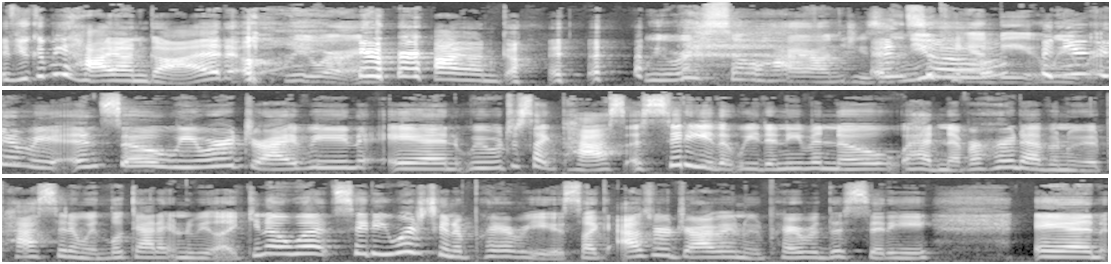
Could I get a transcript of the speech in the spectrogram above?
if you could be high on God, We were. we were high on God. We were so high on Jesus, And and, you so- can be. And We you were. can be. And so we were driving and we would just like pass a city that we didn't even know, had never heard of. And we would pass it and we'd look at it and we'd be like, you know what, city, we're just going to pray over you. So like as we're driving, we'd pray over the city. And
